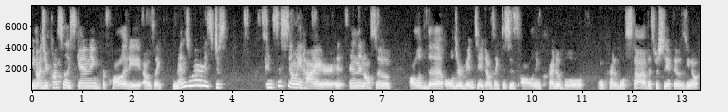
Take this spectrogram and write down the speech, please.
you know, as you're constantly scanning for quality, I was like, menswear is just consistently higher, it, and then also all of the older vintage. I was like, this is all incredible, incredible stuff, especially if it was, you know,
